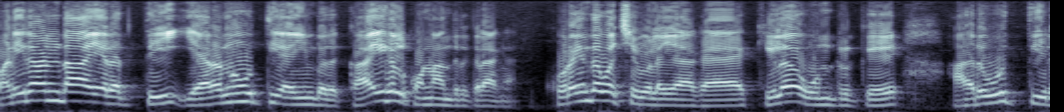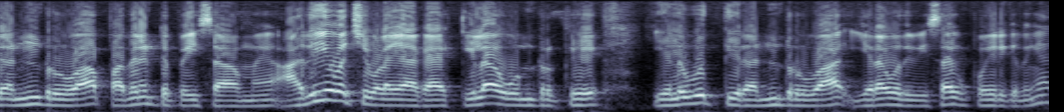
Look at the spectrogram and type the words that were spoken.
பனிரெண்டாயிரத்தி இரநூத்தி ஐம்பது காய்கள் கொண்டாந்துருக்கிறாங்க. குறைந்தபட்ச விலையாக கிலோ ஒன்றுக்கு அறுபத்தி ரெண்டு ரூபா பதினெட்டு பைசாமு அதிகபட்ச விலையாக கிலோ ஒன்றுக்கு எழுபத்தி ரெண்டு ரூபா இருபது பைசாவுக்கு போயிருக்குதுங்க.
